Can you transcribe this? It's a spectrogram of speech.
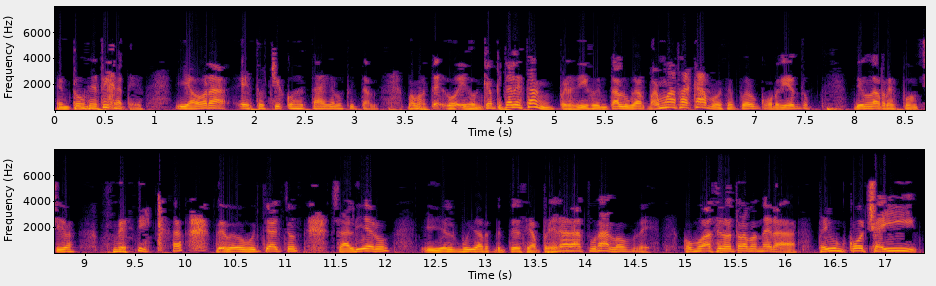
Entonces, fíjate, y ahora estos chicos están en el hospital. Vamos ¿Y en qué hospital están? Pues dijo, en tal lugar, vamos a sacarlos. Se fueron corriendo, dieron la responsiva médica de los muchachos, salieron, y él muy arrepentido decía, pero era natural, hombre, ¿cómo va a ser de otra manera? Tengo un coche ahí,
